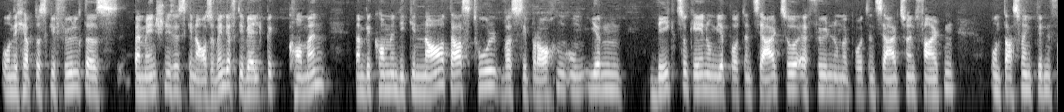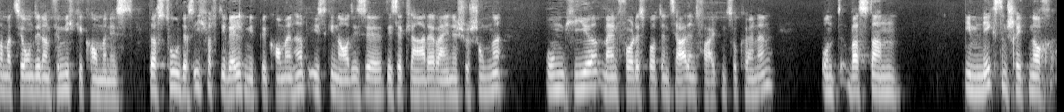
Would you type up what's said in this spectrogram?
Und ich habe das Gefühl, dass bei Menschen ist es genauso. Wenn die auf die Welt bekommen, dann bekommen die genau das Tool, was sie brauchen, um ihren Weg zu gehen, um ihr Potenzial zu erfüllen, um ihr Potenzial zu entfalten. Und das war die Information, die dann für mich gekommen ist. Das Tool, das ich auf die Welt mitbekommen habe, ist genau diese, diese klare, reine Shoshuna, um hier mein volles Potenzial entfalten zu können. Und was dann im nächsten Schritt noch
